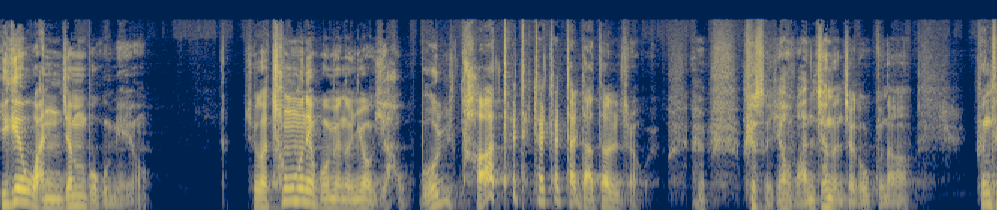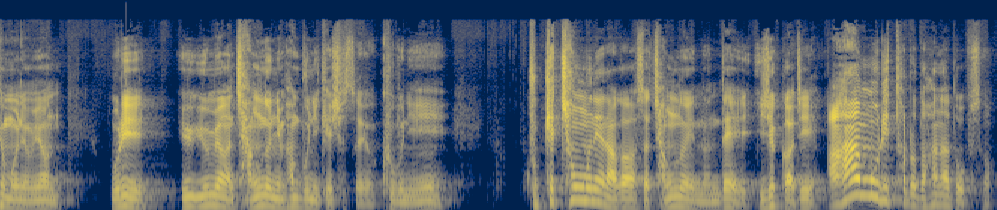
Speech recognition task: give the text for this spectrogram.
이게 완전 복음이에요. 제가 청문회 보면은요, 야, 뭘 다 탈탈탈탈탈 나달더라고요. 그래서, 야, 완전한 자가 없구나. 근데 뭐냐면, 우리 유명한 장로님 한 분이 계셨어요. 그분이 국회 청문회 나가서 장로했는데 이제까지 아무리 털어도 하나도 없어.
